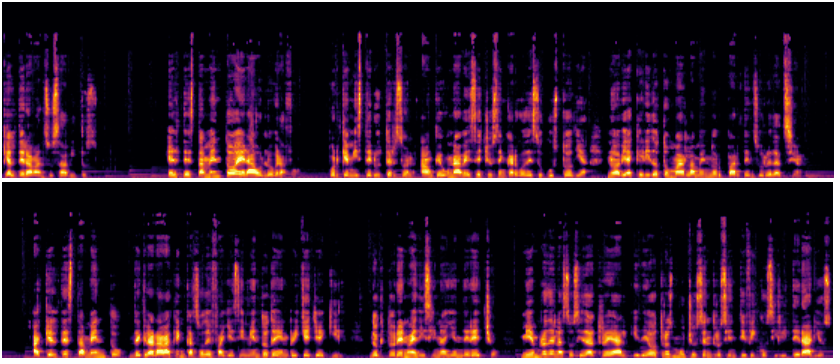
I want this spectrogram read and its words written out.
que alteraban sus hábitos. El testamento era hológrafo, porque Mr. Utterson, aunque una vez hecho se encargó de su custodia, no había querido tomar la menor parte en su redacción. Aquel testamento declaraba que en caso de fallecimiento de Enrique Jekyll, doctor en medicina y en derecho, miembro de la Sociedad Real y de otros muchos centros científicos y literarios,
